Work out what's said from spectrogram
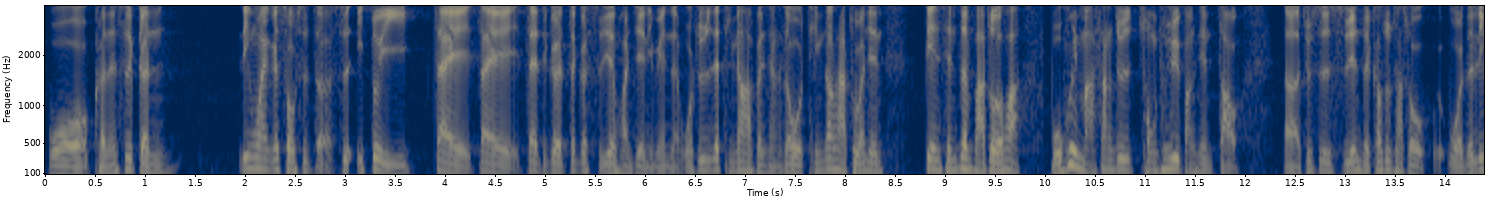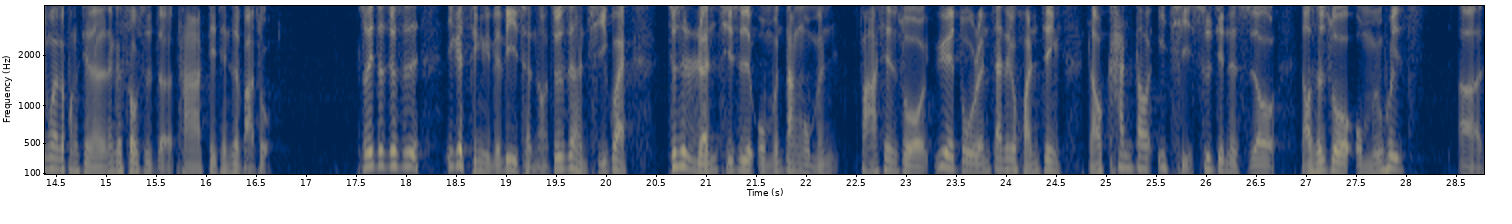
我可能是跟另外一个受试者是一对一在在在这个这个实验环节里面的，我就是在听到他分享的时候，我听到他突然间。癫痫症发作的话，我会马上就是冲出去房间找，呃，就是实验者告诉他说，我的另外一个房间的那个受试者他癫痫症发作，所以这就是一个心理的历程哦，就是很奇怪，就是人其实我们当我们发现说越多人在这个环境，然后看到一起事件的时候，老实说我们会呃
